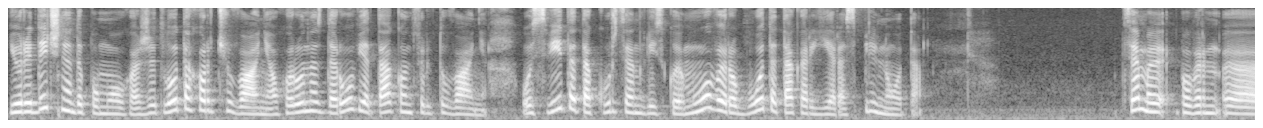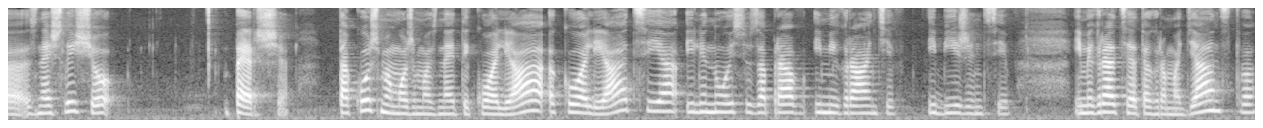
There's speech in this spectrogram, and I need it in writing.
Юридична допомога, житло та харчування, охорона здоров'я та консультування, освіта та курси англійської мови, робота та кар'єра, спільнота. Це ми поверн... е, знайшли, що перше. Також ми можемо знайти коаліа... коаліація Іллінойсу за прав іммігрантів і біженців, імміграція та громадянство.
